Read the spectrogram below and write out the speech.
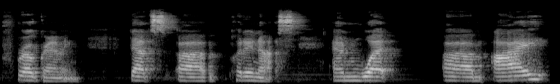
programming that's uh, put in us. And what um, I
